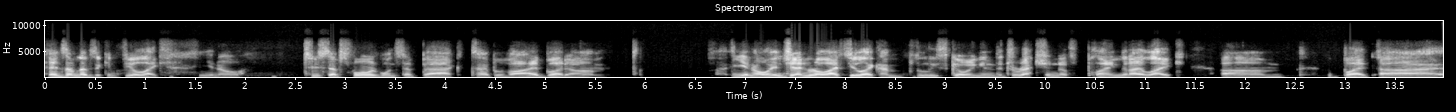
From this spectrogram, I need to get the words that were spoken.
and sometimes it can feel like you know two steps forward one step back type of vibe but um you know, in general, I feel like I'm at least going in the direction of playing that I like. Um, but uh,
